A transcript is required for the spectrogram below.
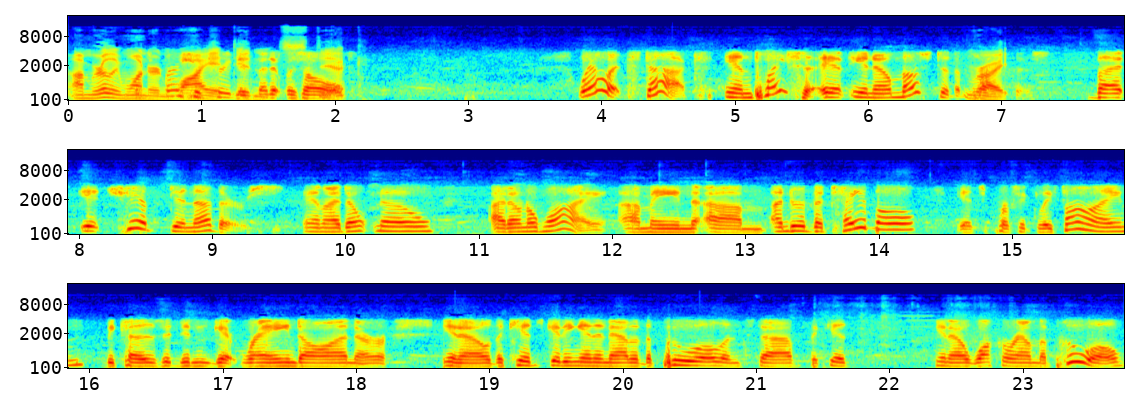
I'm really wondering why it didn't but it was stick. old. Well, it stuck in places. It, you know, most of the places, Right. but it chipped in others, and I don't know. I don't know why. I mean, um, under the table, it's perfectly fine because it didn't get rained on, or you know, the kids getting in and out of the pool and stuff. The kids, you know, walk around the pool,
